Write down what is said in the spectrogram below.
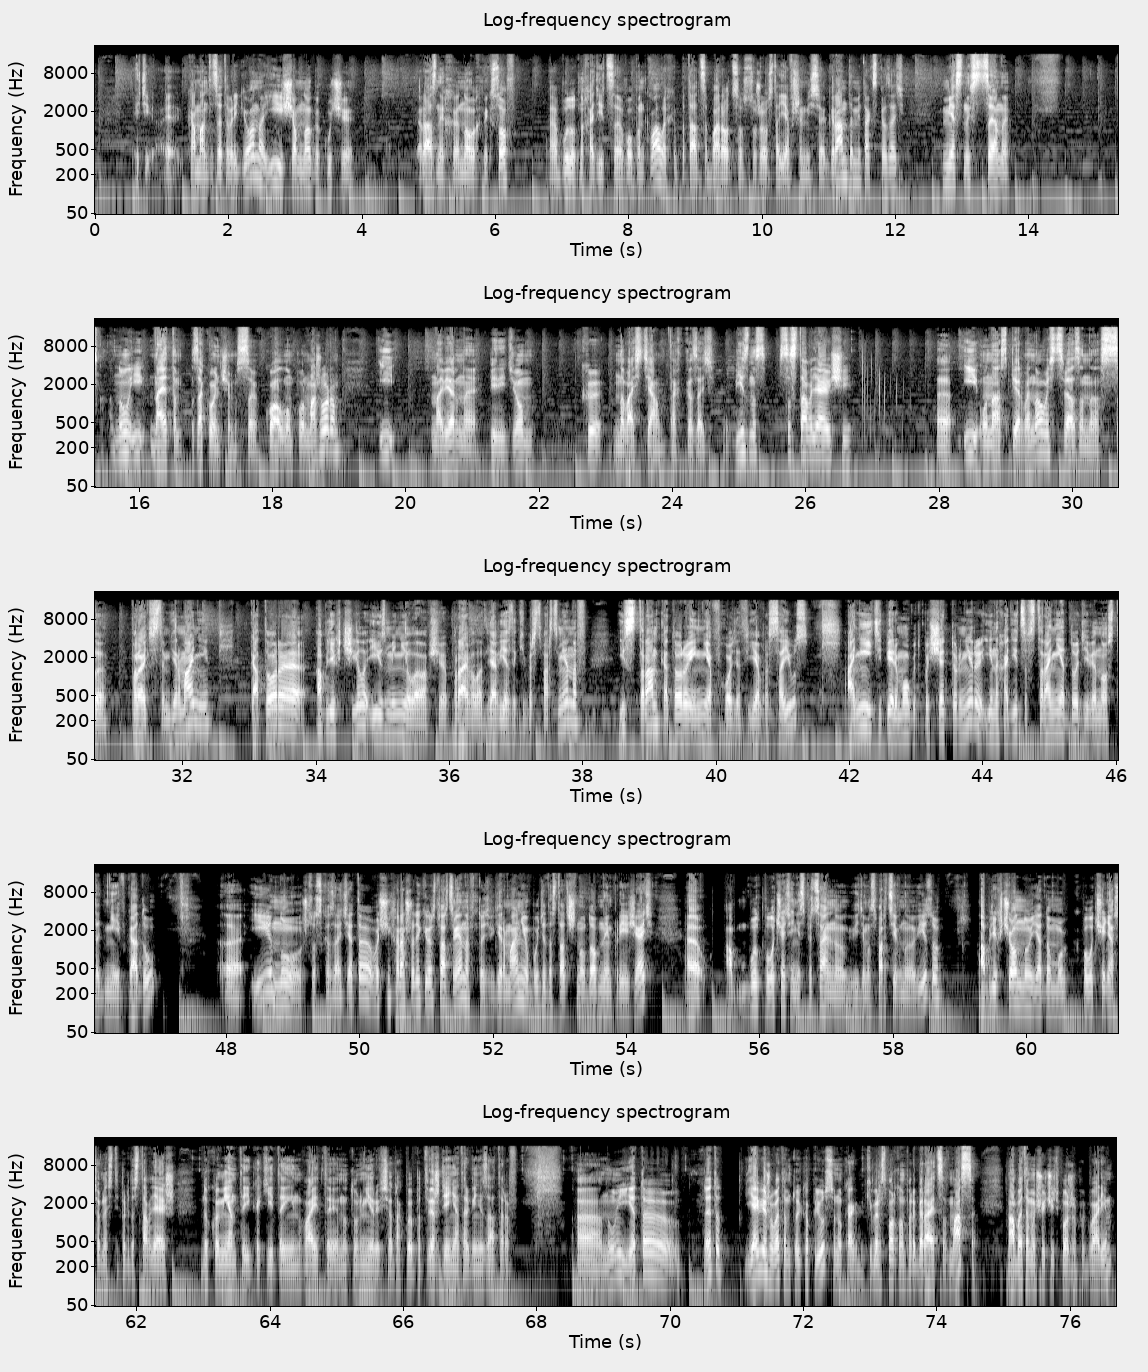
эти э, команды из этого региона и еще много кучи разных новых миксов э, будут находиться в open квалах и пытаться бороться с уже устоявшимися грандами, так сказать, местной сцены. Ну и на этом закончим с Куала-Лумпур мажором и, наверное, перейдем к новостям, так сказать, бизнес составляющей. Э, и у нас первая новость связана с правительством Германии, которое облегчило и изменило вообще правила для въезда киберспортсменов из стран, которые не входят в Евросоюз. Они теперь могут посещать турниры и находиться в стране до 90 дней в году. Э, и, ну, что сказать, это очень хорошо для киберспортсменов. То есть в Германию будет достаточно удобно им приезжать. Э, а будут получать они специальную, видимо, спортивную визу, облегченную, я думаю, к получению, особенно если ты предоставляешь документы и какие-то инвайты на турниры, все такое подтверждение от организаторов. Э, ну и это, это я вижу в этом только плюсы. Ну, как бы, киберспорт, он пробирается в массы. Мы об этом еще чуть позже поговорим.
